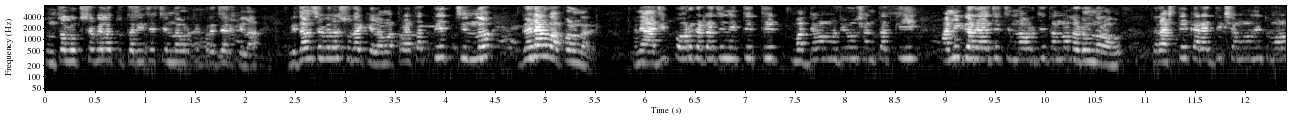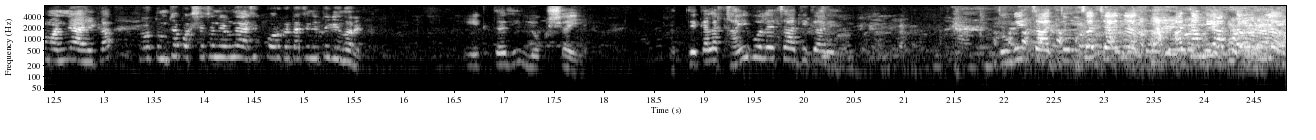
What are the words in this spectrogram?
तुमचा लोकसभेला तुतारीच्या चिन्हावरती प्रचार केला विधानसभेला सुद्धा केला मात्र आता तेच चिन्ह घड्याळ वापरणार आहे. आणि अजित पवार गटाचे नेते थेट माध्यमांमध्ये येऊन सांगतात की आम्ही घड्याळच्या चिन्हावरती त्यांना लढवणार आहोत. राष्ट्रीय कार्याध्यक्ष म्हणून हे तुम्हाला मान्य आहे का? किंवा तुमच्या पक्षाचा निर्णय अजित पवार गटाचे नेते घेणार आहे एक तर ही लोकशाही. आहे प्रत्येकाला काही बोलायचा अधिकार आहे. तुम्ही चा- तुमचं चॅनल आता मी आता म्हणलं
